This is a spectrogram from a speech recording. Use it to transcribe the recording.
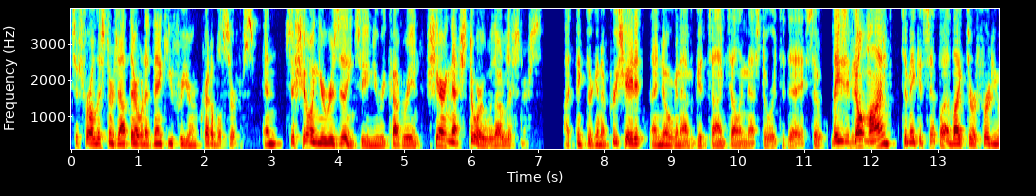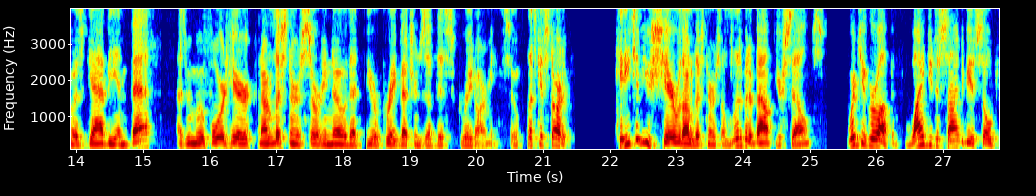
just for our listeners out there, I want to thank you for your incredible service and just showing your resiliency and your recovery and sharing that story with our listeners. I think they're going to appreciate it. I know we're going to have a good time telling that story today. So, ladies, if you don't mind, to make it simple, I'd like to refer to you as Gabby and Beth as we move forward here. And our listeners already know that you're great veterans of this great Army. So, let's get started. Could each of you share with our listeners a little bit about yourselves, Where'd you grow up and why did you decide to be a soldier?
